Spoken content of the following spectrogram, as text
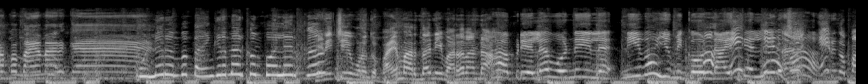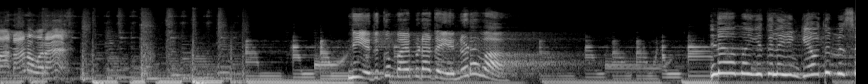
ரொம்ப பயமா உள்ள ரொம்ப பயங்கரமா இருக்கும் போல இருக்கு. கிணிச்சி உனக்கு பயமா இருந்தா நீ வர வேண்டாம். அப்படியெல்லாம் ஒண்ணு இல்ல. நீ வா யுமிகோ. நான். இருங்கப்பா நானும் வரேன். நீ எதுக்கும் பயப்படாத. என்னோட வா. நாம இதுல எங்கேயாவது மிஸ்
